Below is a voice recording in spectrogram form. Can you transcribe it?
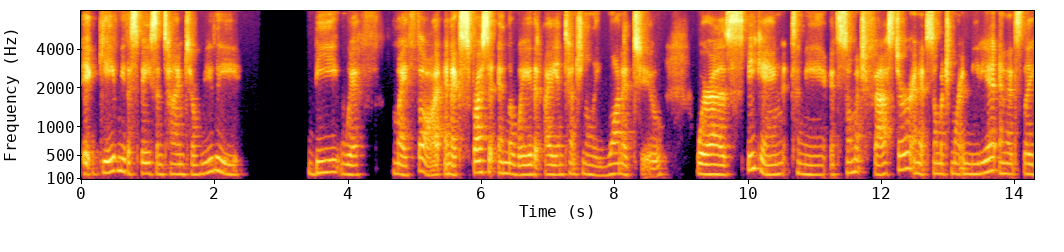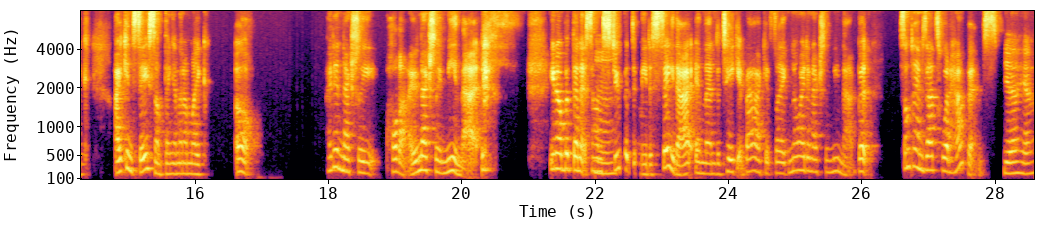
it gave me the space and time to really be with my thought and express it in the way that I intentionally wanted to. Whereas speaking to me, it's so much faster and it's so much more immediate. And it's like I can say something and then I'm like, oh, I didn't actually, hold on, I didn't actually mean that. you know, but then it sounds mm. stupid to me to say that and then to take it back. It's like, no, I didn't actually mean that. But sometimes that's what happens. Yeah, yeah.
